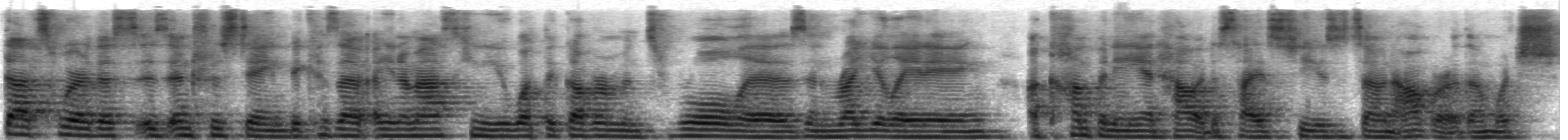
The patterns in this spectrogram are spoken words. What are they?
that's where this is interesting because I, you know, I'm asking you what the government's role is in regulating a company and how it decides to use its own algorithm, which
